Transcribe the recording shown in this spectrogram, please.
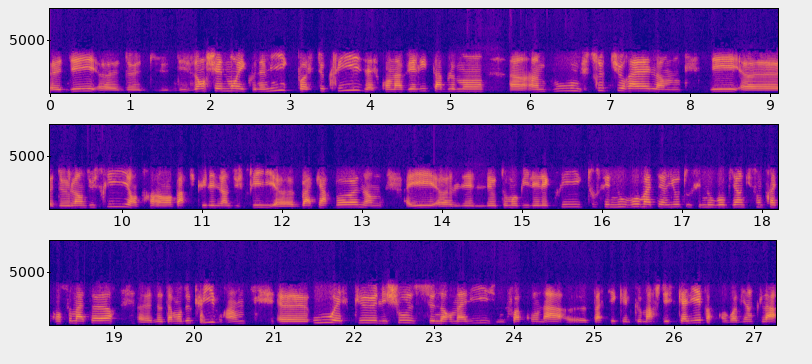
euh, des, euh, de, des enchaînements économiques post-crise. Est-ce qu'on a véritablement un, un boom structurel des, euh, de l'industrie, en, en, particulier l'industrie euh, bas carbone hein, et euh, automobiles électriques, tous ces nouveaux matériaux, tous ces nouveaux biens qui sont très consommateurs, euh, notamment de cuivre, hein, euh, ou est-ce que les choses se normalisent une fois qu'on a passé quelques marches d'escalier, parce qu'on voit bien que là,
